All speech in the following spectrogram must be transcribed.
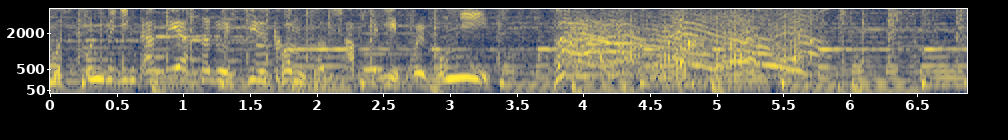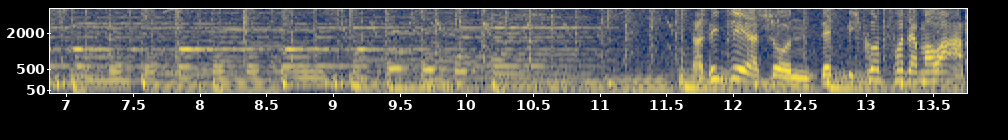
Muss unbedingt als Erster durchs Ziel kommen, sonst schafft er die Prüfung nie. Da sind wir ja schon. Setz mich kurz vor der Mauer ab.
